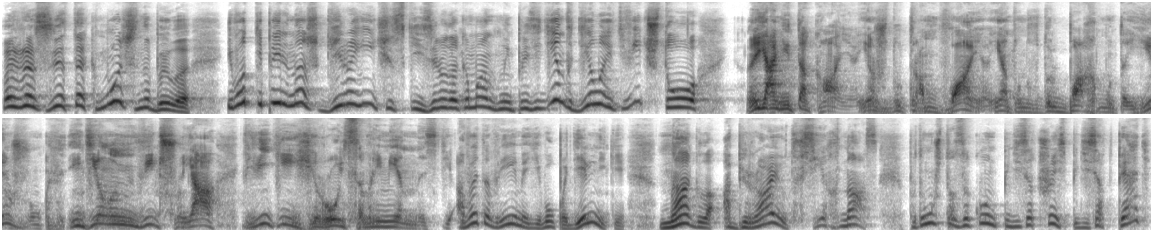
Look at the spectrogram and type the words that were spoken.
Разве так можно было? И вот теперь наш героический зеленокомандный президент делает вид, что я не такая, я жду трамвая, я тут вдоль Бахмута езжу и делаю вид, что я великий герой современности. А в это время его подельники нагло обирают всех нас, потому что закон 56-55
